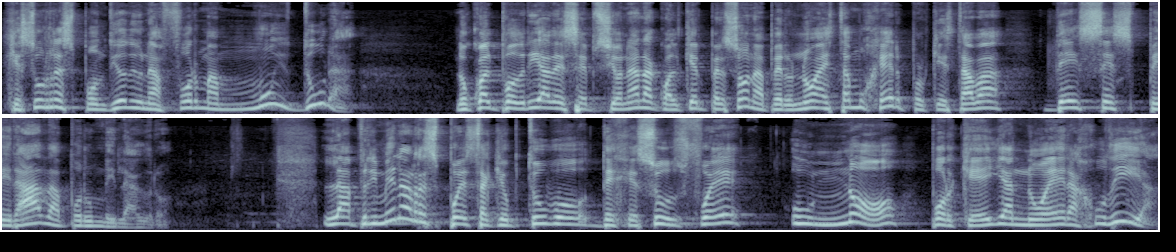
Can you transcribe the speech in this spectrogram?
Jesús respondió de una forma muy dura lo cual podría decepcionar a cualquier persona, pero no a esta mujer porque estaba desesperada por un milagro. La primera respuesta que obtuvo de Jesús fue un no porque ella no era judía,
